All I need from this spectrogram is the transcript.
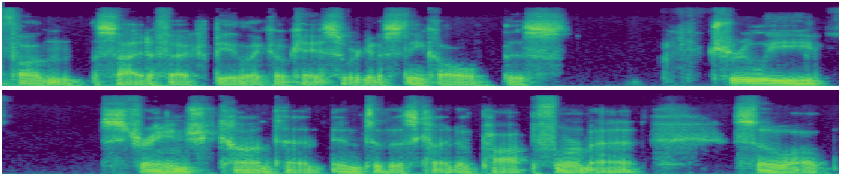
fun side effect being like, okay, so we're going to sneak all this truly strange content into this kind of pop format. So, uh,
